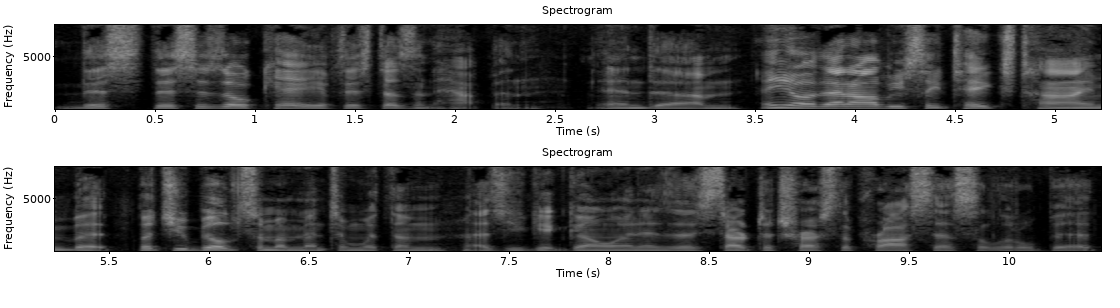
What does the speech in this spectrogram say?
this this is okay if this doesn't happen. And, um, and you know that obviously takes time, but but you build some momentum with them as you get going, as they start to trust the process a little bit.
